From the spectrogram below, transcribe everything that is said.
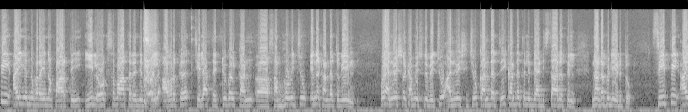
P I എന്ന് പറയുന്ന പാർട്ടി ഈ ലോക്സഭാ തെരഞ്ഞെടുപ്പിൽ അവർക്ക് ചില തെറ്റുകൾ സംഭവിച്ചു എന്ന് കണ്ടെത്തുകയും ഒരു അന്വേഷണ കമ്മീഷന് വെച്ചു അന്വേഷിച്ചു കണ്ടെത്തി കണ്ടെത്തലിന്റെ അടിസ്ഥാനത്തിൽ നടപടിയെടുത്തു. സി പി ഐ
